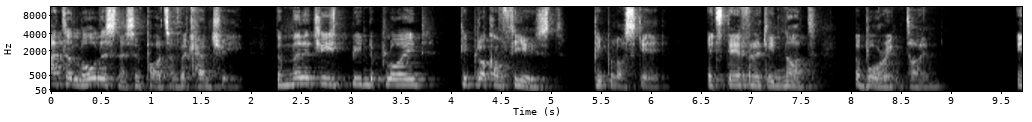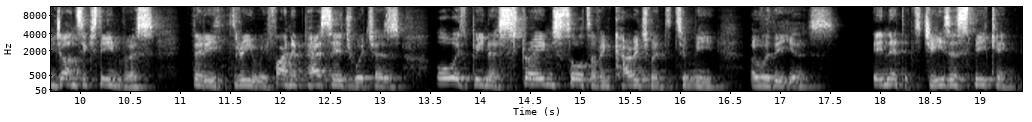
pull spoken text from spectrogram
utter lawlessness in parts of the country. The military's been deployed, people are confused, people are scared. It's definitely not a boring time. In John 16, verse 33, we find a passage which has always been a strange sort of encouragement to me over the years. In it, it's Jesus speaking,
